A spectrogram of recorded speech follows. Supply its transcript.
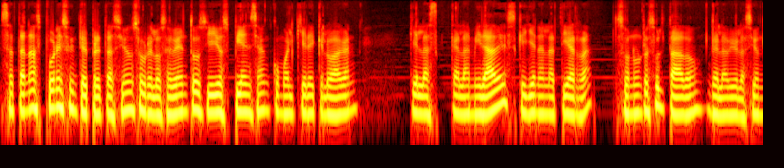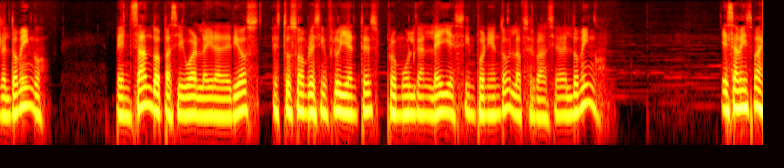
Satanás pone su interpretación sobre los eventos y ellos piensan, como él quiere que lo hagan, que las calamidades que llenan la tierra son un resultado de la violación del domingo. Pensando apaciguar la ira de Dios, estos hombres influyentes promulgan leyes imponiendo la observancia del domingo. Esa misma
